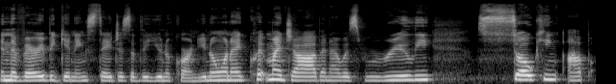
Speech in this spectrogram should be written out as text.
in the very beginning stages of the unicorn. You know, when I quit my job and I was really soaking up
